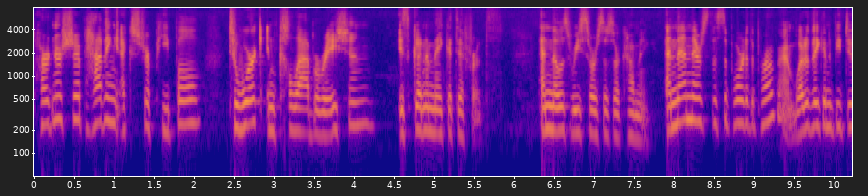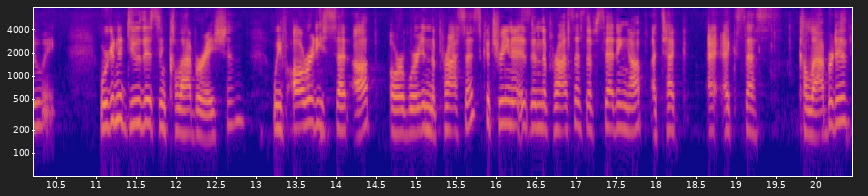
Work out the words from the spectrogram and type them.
partnership, having extra people to work in collaboration is going to make a difference. And those resources are coming. And then there's the support of the program. What are they going to be doing? We're going to do this in collaboration. We've already set up, or we're in the process. Katrina is in the process of setting up a tech access collaborative.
